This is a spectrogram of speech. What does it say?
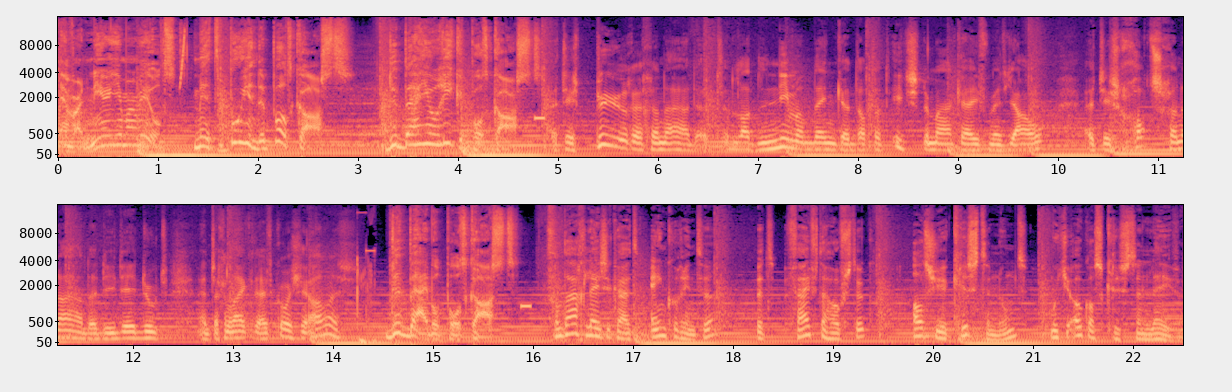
en wanneer je maar wilt. Met boeiende podcasts. De Bajorieke podcast. Het is pure genade. Laat niemand denken dat het iets te maken heeft met jou. Het is Gods genade die dit doet. En tegelijkertijd kost je alles. De Bijbelpodcast. Vandaag lees ik uit 1 Korinthe, het vijfde hoofdstuk. Als je je christen noemt, moet je ook als christen leven.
